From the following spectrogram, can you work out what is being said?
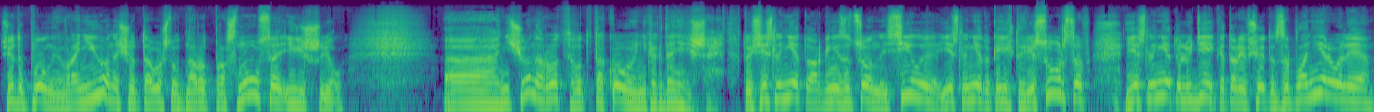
Все это полное вранье насчет того, что вот народ проснулся и решил. Э, Ничего народ вот такого никогда не решает. То есть, если нету организационной силы, если нету каких-то ресурсов, если нету людей, которые все это запланировали,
